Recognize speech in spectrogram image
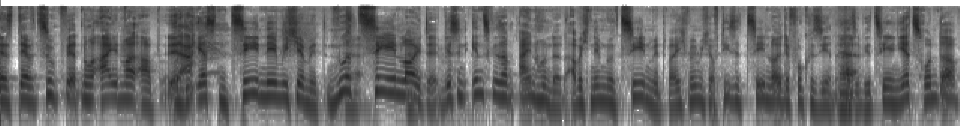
Es, der Zug fährt nur einmal ab. Und ja. die ersten zehn nehme ich hier mit. Nur ja. zehn Leute. Wir sind insgesamt 100, aber ich nehme nur zehn mit, weil ich will mich auf diese zehn Leute fokussieren. Also wir zählen jetzt runter.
